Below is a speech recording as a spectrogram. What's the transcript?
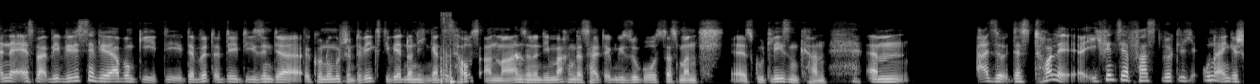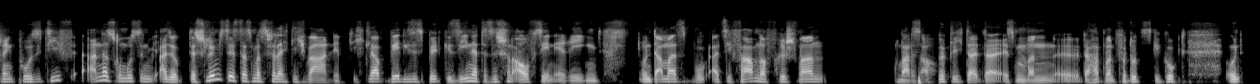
ne, erstmal, wir, wir wissen ja, wie Werbung geht. Die, da wird, die, die sind ja ökonomisch unterwegs, die werden doch nicht ein ganzes Haus anmalen, sondern die machen das halt irgendwie so groß, dass man äh, es gut lesen kann. Ähm, also das Tolle, ich finde es ja fast wirklich uneingeschränkt positiv. Andersrum muss, also das Schlimmste ist, dass man es vielleicht nicht wahrnimmt. Ich glaube, wer dieses Bild gesehen hat, das ist schon aufsehenerregend. Und damals, wo, als die Farben noch frisch waren, war das auch wirklich, da, da ist man, äh, da hat man verdutzt geguckt. Und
